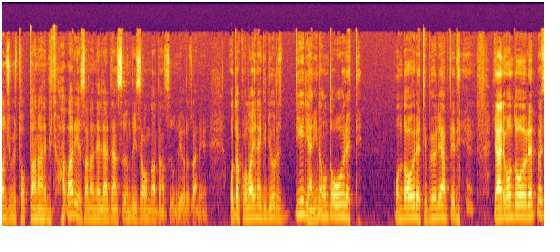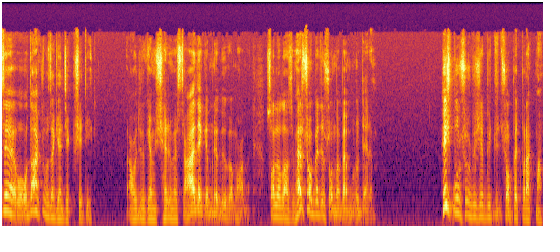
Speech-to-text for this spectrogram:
Onun için biz toptan hani bir dua var ya sana nelerden sığındıysa onlardan sığınıyoruz hani. O da kolayına gidiyoruz değil yani yine onu da o öğretti. Onu da o öğretti böyle yap dedi. yani onu da o öğretmese o da aklımıza gelecek bir şey değil. Eûzü bike min şerri mesta'adekem nebiyüke Muhammed. Sallallahu aleyhi ve sellem. Her sohbetin sonunda ben bunu derim. Hiç bunsuz bir şey, bir sohbet bırakmam.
